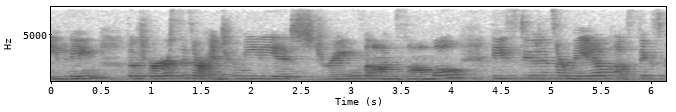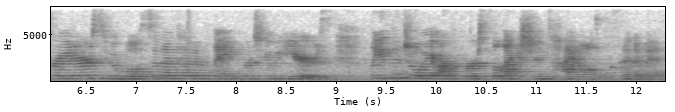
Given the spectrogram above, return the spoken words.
evening. The first is our intermediate strings ensemble. These students are made up of sixth graders who most of them have been playing for two years. Please enjoy our first selection titled Cinnamon.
